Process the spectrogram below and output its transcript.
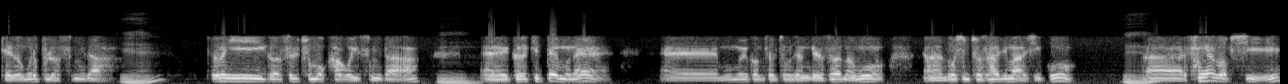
대검으로 불렀습니다. 예. 저는 이것을 주목하고 있습니다. 음. 에, 그렇기 때문에 에, 문무일 검찰총장께서 너무 아, 노심초사하지 마시고 예. 아, 성역 없이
